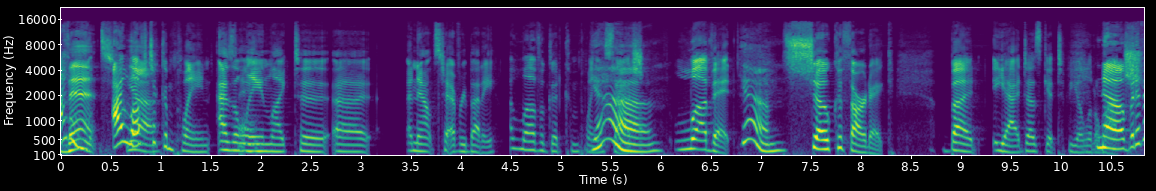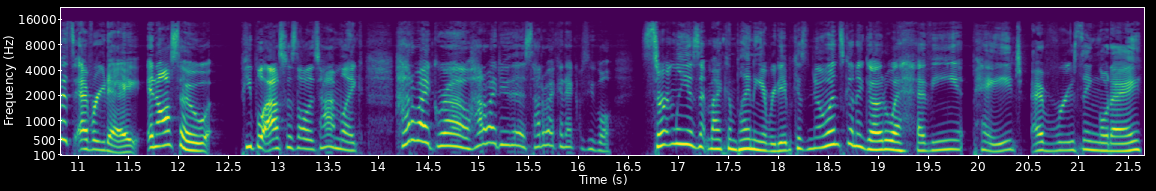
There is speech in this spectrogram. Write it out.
I Vent. I love Yeah. to complain, as Elaine liked to uh, announce to everybody. I love a good complaint. Yeah. sesh. love it. Yeah. so cathartic. But yeah, it does get to be a little. No, much. but if it's every day, and also people ask us all the time, like, how do I grow? How do I do this? How do I connect with people? Certainly isn't my complaining every day because no one's going to go to a heavy page every single day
